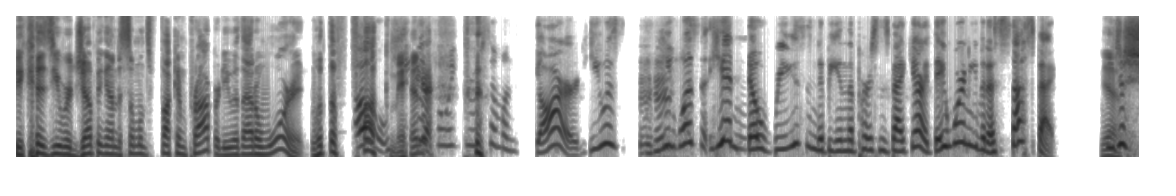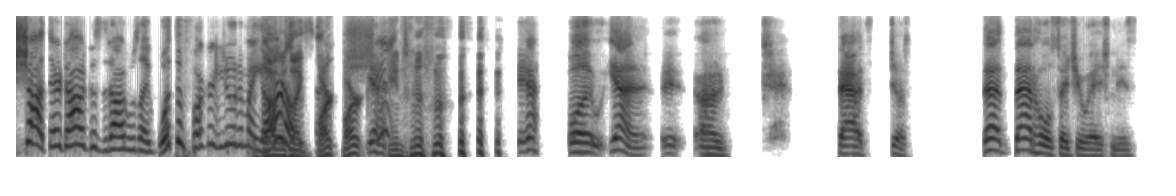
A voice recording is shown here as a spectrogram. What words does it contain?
because you were jumping onto someone's fucking property without a warrant. What the fuck, oh, man? he was going through someone's yard. He was Mhm. he wasn't he had no reason to be in the person's backyard. They weren't even a suspect. Yeah. He just shot their dog because the dog was like, "What the fuck are you doing in my The dog yard?" was like sudden?" bark, bark. Yeah. You know? Well, yeah. It, uh, that's just that that whole situation is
